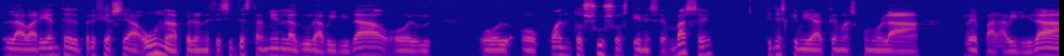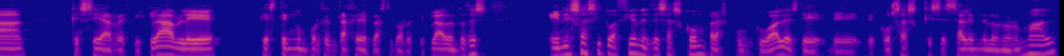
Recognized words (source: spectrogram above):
la variante del precio sea una, pero necesites también la durabilidad o, el, o, cuántos usos tienes en base. Tienes que mirar temas como la reparabilidad, que sea reciclable, que tenga un porcentaje de plástico reciclado. Entonces, en esas situaciones de esas compras puntuales de, de, cosas que se salen de lo normal,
